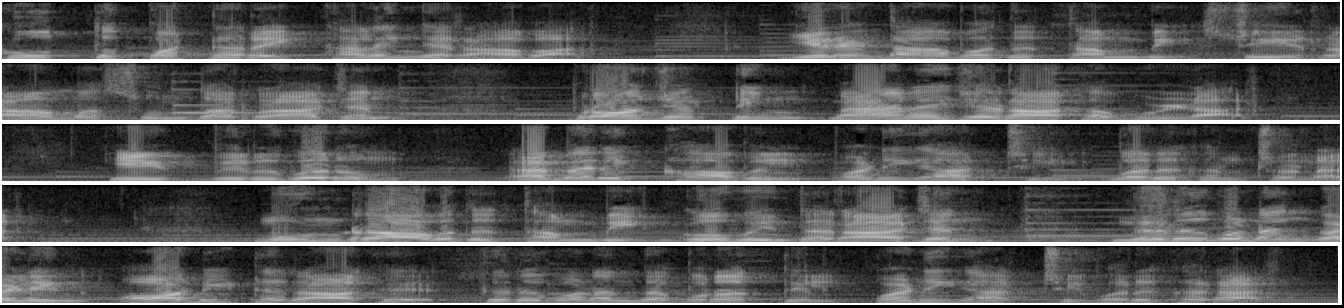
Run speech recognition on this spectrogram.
கூத்துப்பட்டறை கலைஞர் ஆவார். இரண்டாவது தம்பி ஸ்ரீ ராமசுந்தர் ராஜன் ப்ராஜெக்டிங் மேனேஜராக உள்ளார். இவ்விருவரும் அமெரிக்காவில் பணியாற்றி வருகின்றனர். மூன்றாவது தம்பி கோவிந்தராஜன் நிறுவனங்களின் ஆடிட்டராக திருவனந்தபுரத்தில் பணியாற்றி வருகிறார்.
